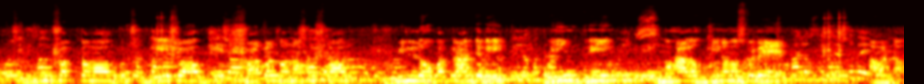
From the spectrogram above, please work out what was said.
পুরুষোত্তম এষ সচন্দন পুষ্পম বিল্লপত্রাঞ্জলি ঐন্দ্রী মহালক্ষ্মী নমস্তুতে। আবার নাও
